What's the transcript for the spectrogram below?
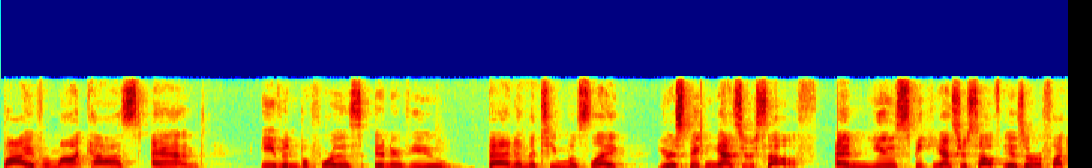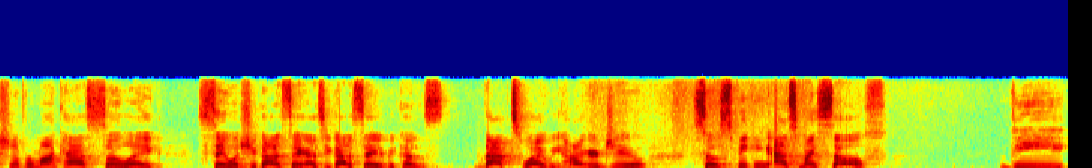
by Vermontcast and even before this interview, Ben and the team was like, "You're speaking as yourself." and you speaking as yourself is a reflection of Vermontcast. So like, say what you gotta say as you gotta say because that's why we hired you. So speaking as myself, the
